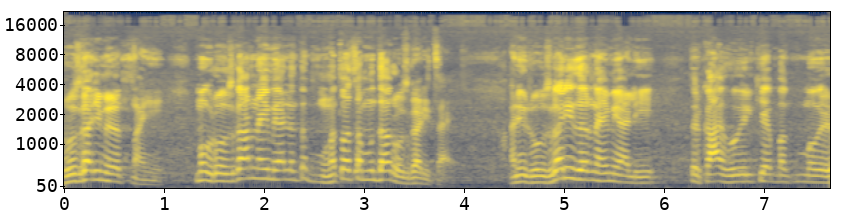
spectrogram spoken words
रोजगारी मिळत नाही. मग रोजगार नाही मिळाल्यानंतर महत्त्वाचा मुद्दा रोजगारीचा आहे. आणि रोजगारी जर नाही मिळाली तर काय होईल की मग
